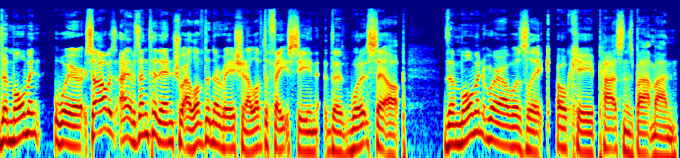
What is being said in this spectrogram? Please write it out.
the moment where so I was I was into the intro. I loved the narration. I loved the fight scene. The what it set up. The moment where I was like, okay, Pattinson's Batman.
